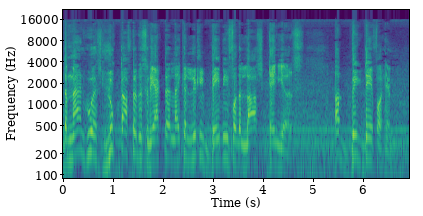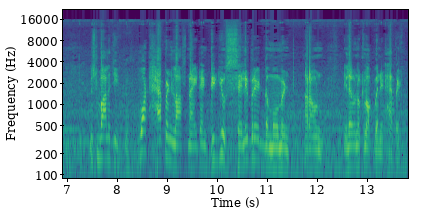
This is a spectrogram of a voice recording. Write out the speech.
the man who has looked after this reactor like a little baby for the last 10 years. A big day for him. Mr. Balaji, what happened last night and did you celebrate the moment around 11 o'clock when it happened?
